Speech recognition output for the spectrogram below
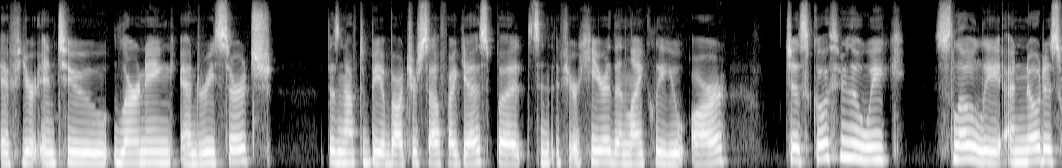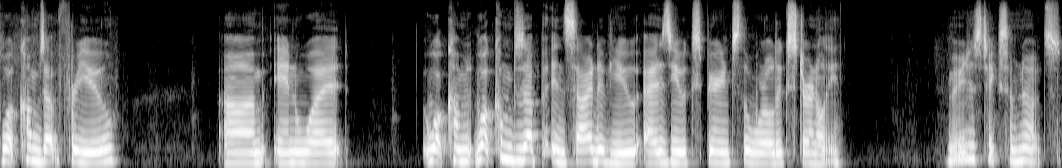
if you're into learning and research, it doesn't have to be about yourself, I guess, but if you're here, then likely you are. Just go through the week slowly and notice what comes up for you um, and what what comes what comes up inside of you as you experience the world externally. Maybe just take some notes.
